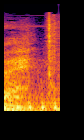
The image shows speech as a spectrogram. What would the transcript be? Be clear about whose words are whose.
Speaker 1: Pepe.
